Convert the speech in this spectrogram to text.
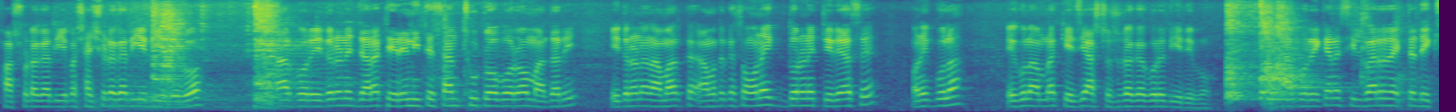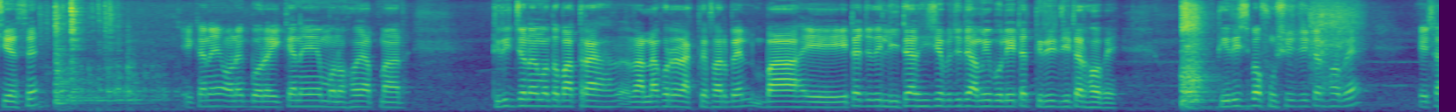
পাঁচশো টাকা দিয়ে বা সাতশো টাকা দিয়ে দিয়ে দেবো। তারপর এই ধরনের যারা টেরে নিতে চান, ছোটো, বড়, মাঝারি, এই ধরনের আমার আমাদের কাছে অনেক ধরনের টেরে আছে, অনেকগুলা। এগুলো আমরা কেজি আটশোশো টাকা করে দিয়ে দেবো। তারপর এখানে সিলভারের একটা ডেকচি আছে। এখানে অনেক বড়, এখানে মনে হয় আপনার তিরিশ জনের মতো ভাত রান্না করে রাখতে পারবেন, বা এটা যদি লিটার হিসেবে যদি আমি বলি, এটা তিরিশ লিটার হবে। তিরিশ বা পঁচিশ লিটার হবে। এটা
